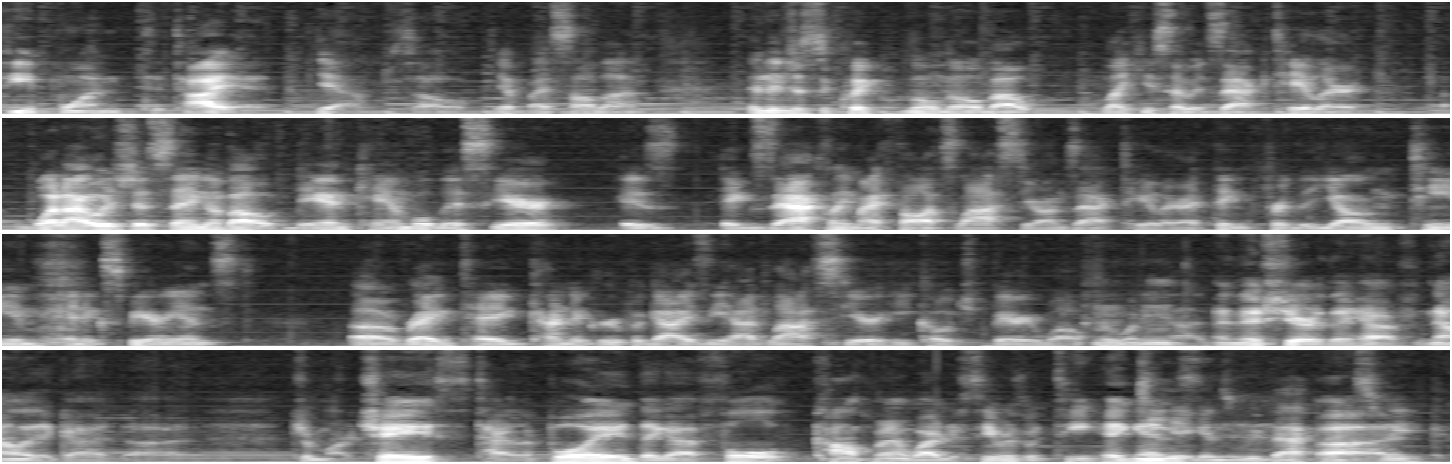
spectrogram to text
deep one to tie it. Yeah. So, Yep, I saw that. And then just a quick little note about, like you said, with Zac Taylor. What I was just saying about Dan Campbell this year is exactly my thoughts last year on Zac Taylor. I think for the young team, inexperienced, uh, ragtag kind of group of guys he had last year, he coached very well for what he mhm. had. and this year they have, now they got uh, Ja'Marr Chase, Tyler Boyd. They got full complement of wide receivers with Tee Higgins. Tee Higgins will be back next Uh, week.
